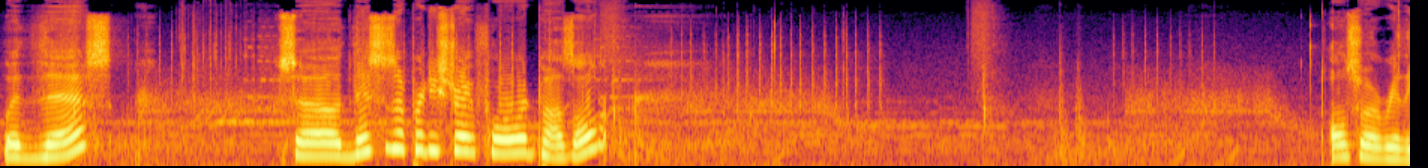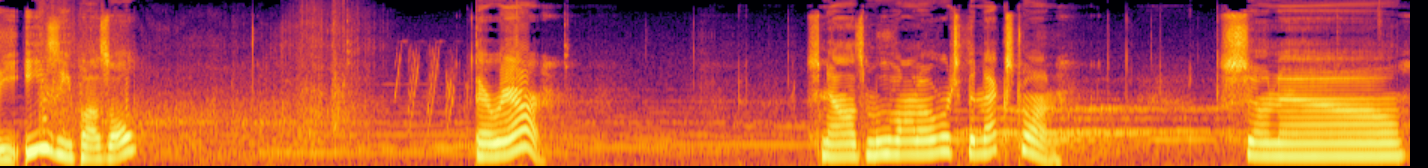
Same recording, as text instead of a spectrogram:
with this. So this is a pretty straightforward puzzle. Also a really easy puzzle. There we are. So now let's move on over to the next one. So now...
